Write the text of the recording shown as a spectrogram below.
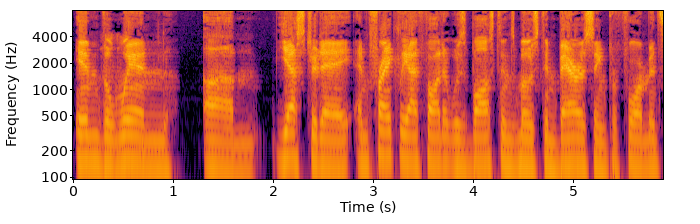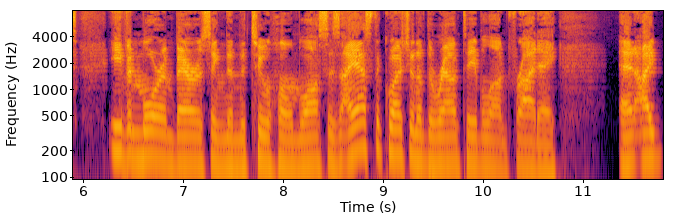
in the win um, yesterday. And frankly, I thought it was Boston's most embarrassing performance, even more embarrassing than the two home losses. I asked the question of the roundtable on Friday, and I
